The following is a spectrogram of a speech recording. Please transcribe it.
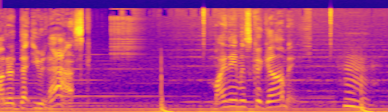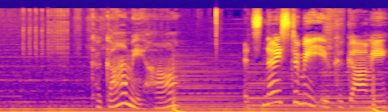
Honored that you'd ask. My name is Kagami. Hmm. Kagami, huh? It's nice to meet you, Kagami.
